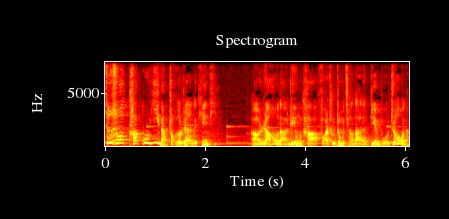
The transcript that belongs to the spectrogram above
就是说他故意呢找到这样一个天体啊，然后呢利用它发出这么强大的电波之后呢，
